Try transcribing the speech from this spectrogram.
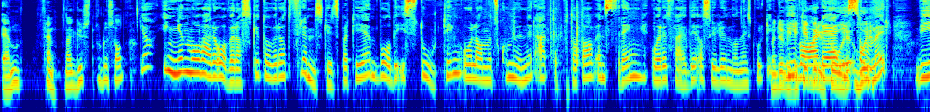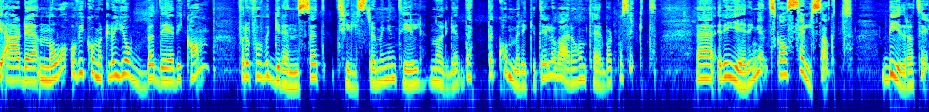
enn 15. august, når du sa det? Ja, Ingen må være overrasket over at Fremskrittspartiet både i storting og landets kommuner er opptatt av en streng og rettferdig asyl- og innvandringspolitikk. Vi var det i sommer, vi er det nå, og vi kommer til å jobbe det vi kan for å få begrenset tilstrømmingen til Norge. Dette kommer ikke til å være håndterbart på sikt. Eh, regjeringen skal selvsagt bidra til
